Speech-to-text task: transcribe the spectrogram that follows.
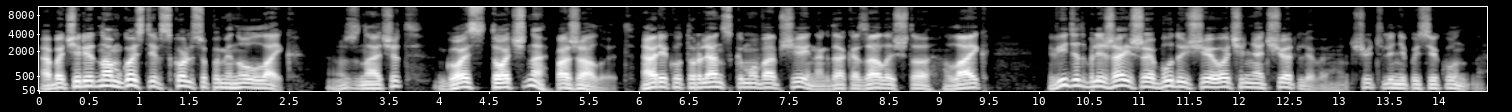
Об очередном госте вскользь упомянул Лайк. Значит, гость точно пожалует. Арику Турлянскому вообще иногда казалось, что Лайк видит ближайшее будущее очень отчетливо, чуть ли не посекундно.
